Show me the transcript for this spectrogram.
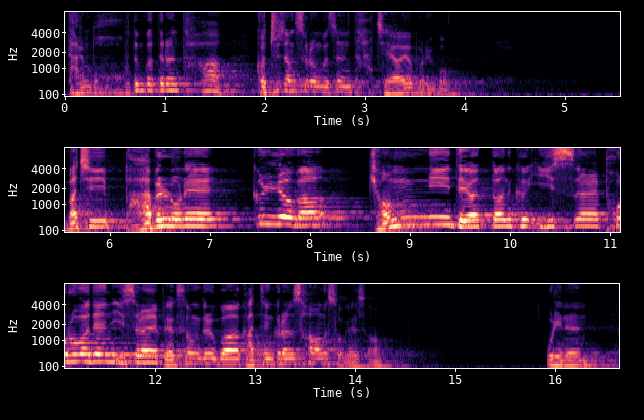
다른 모든 것들은 다 거추장스러운 것은 다 제하여 버리고 마치 바벨론에 끌려가 격리되었던 그 이스라엘 포로가 된 이스라엘 백성들과 같은 그런 상황 속에서 우리는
